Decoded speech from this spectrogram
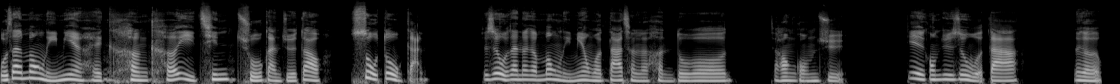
我在梦里面很很可以清楚感觉到速度感，就是我在那个梦里面，我搭乘了很多交通工具。第一个工具是我搭那个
